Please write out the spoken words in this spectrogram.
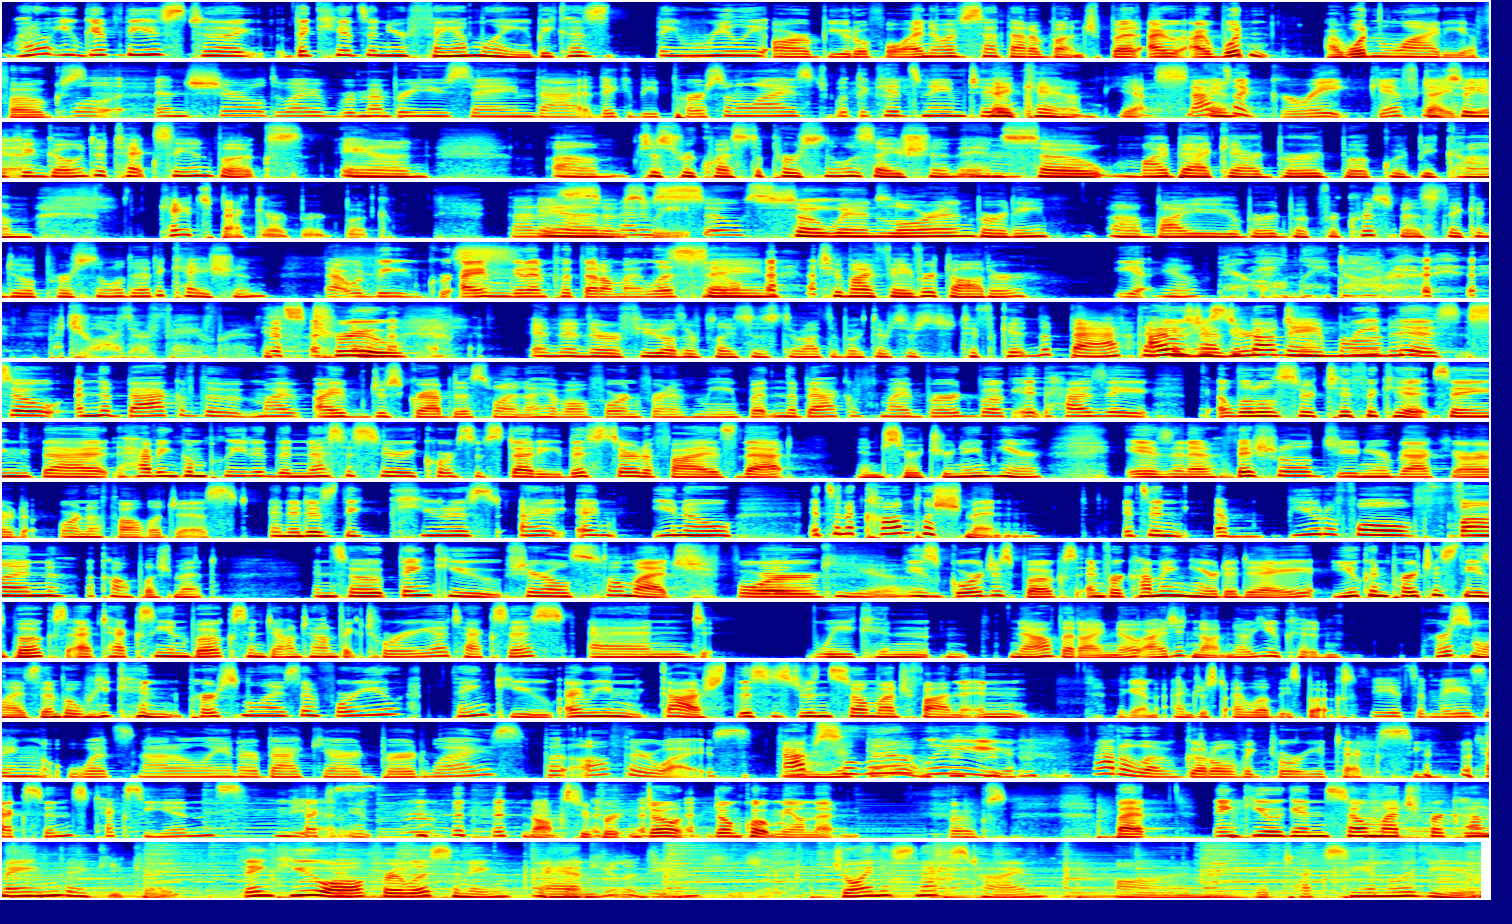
Why don't you give these to the kids in your family because they really are beautiful. I know I've said that a bunch, but I, I wouldn't I wouldn't lie to you, folks. Well, and Cheryl, do I remember you saying that they could be personalized with the kid's name too? they can, yes. That's And- a great gift And idea. so you can go into Texian Books and um, just request the personalization. Mhm. And so my backyard bird book would become Kate's backyard bird book. that is so and- That is sweet. so sweet. So when Laura and Bernie um, buy you your bird book for Christmas, they can do a personal dedication that would be, gr- I'm gonna put that on my list now. saying to my favorite daughter, Yeah, you know, their only daughter. but you are their favorite. It's true. And then there are a few other places throughout the book. There's a certificate in the back that I was just about to read it. this. So in the back of the my I just grabbed this one. I have all four in front of me, but in the back of my bird book, it has a a little certificate saying that having completed the necessary course of study, this certifies that insert your name here is an official junior backyard ornithologist, and it is the cutest. I I you know it's an accomplishment. It's an, a beautiful, fun accomplishment. And so, thank you, Cheryl, so much for these gorgeous books and for coming here today. You can purchase these books at Texian Books in downtown Victoria, Texas. And we can, now that I know, I did not know you could personalize them, but we can personalize them for you. Thank you. I mean, gosh, this has been so much fun. And again, I'm just, I love these books. See, it's amazing what's not only in our backyard bird wise, but author wise. There you go. Absolutely. Gotta love good old Victoria Texi- Texans, Texians. Yes. Tex- not super. Don't don't quote me on that, folks. But thank you again so much for coming. Thank you, Kate. Thank you all for listening, And and thank you, Lindsay. Thank you, Cheryl. join us next time on the Texian Review.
